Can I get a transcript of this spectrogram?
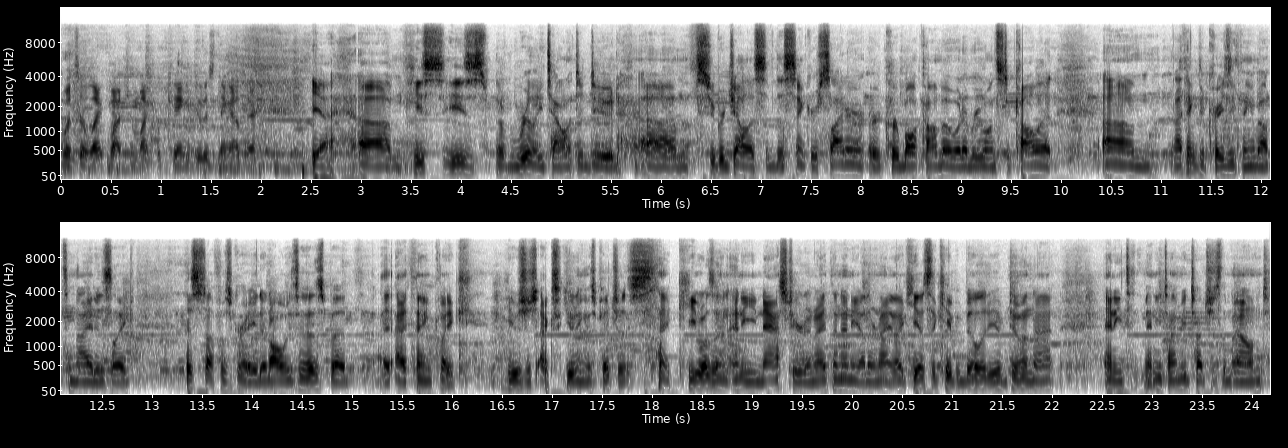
what's it like watching Michael King do his thing out there? Yeah, um, he's he's a really talented dude. Um, super jealous of the sinker slider or curveball combo, whatever he wants to call it. Um, I think the crazy thing about tonight is like his stuff was great. It always is, but I, I, think like he was just executing his pitches. Like he wasn't any nastier tonight than any other night. Like he has the capability of doing that any anytime he touches the mound,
